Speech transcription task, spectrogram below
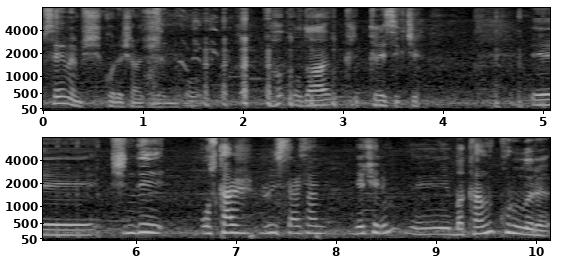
sevmemiş Kore şarkılarını. O, o daha klasikçi. E, şimdi Oscar'ı istersen geçelim. E, bakanlık kurulları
